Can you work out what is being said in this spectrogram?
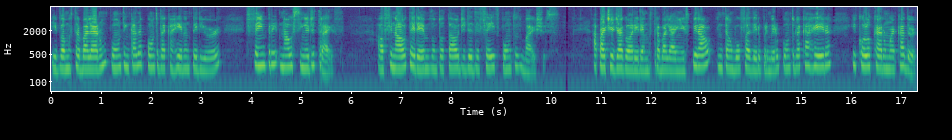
E vamos trabalhar um ponto em cada ponto da carreira anterior, sempre na alcinha de trás. Ao final, teremos um total de 16 pontos baixos. A partir de agora iremos trabalhar em espiral, então vou fazer o primeiro ponto da carreira e colocar um marcador.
